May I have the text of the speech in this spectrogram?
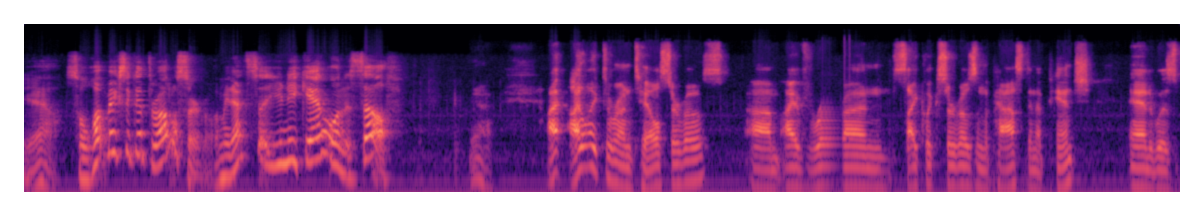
Yeah. So what makes a good throttle servo? I mean, that's a unique animal in itself. Yeah, I, I like to run tail servos. Um, I've run cyclic servos in the past in a pinch, and was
